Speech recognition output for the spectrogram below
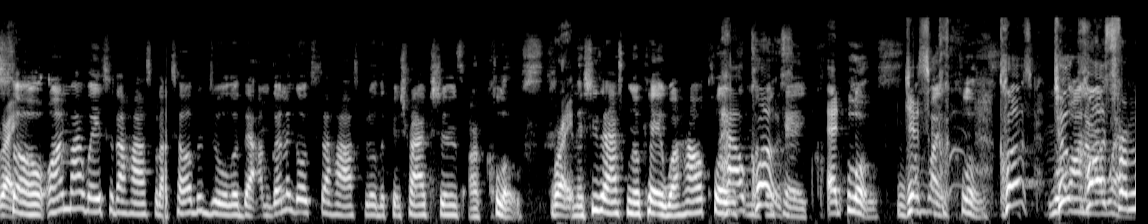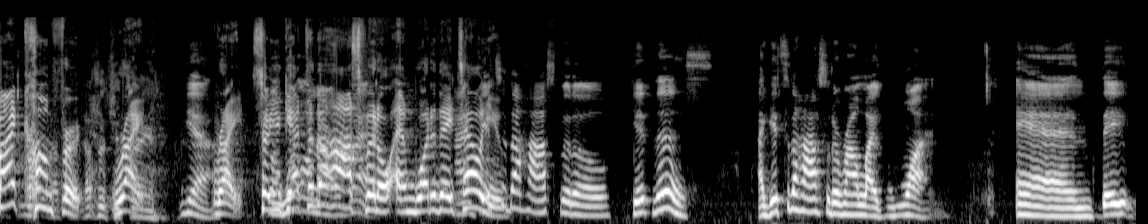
Right. So on my way to the hospital, I tell the doula that I'm going to go to the hospital. The contractions are close. Right. And then she's asking, okay, well, how close? How I'm like, close? okay, And close. I'm Just like close. Close. We're Too close for my comfort. That's what she's right. saying. Yeah. Right. So, you get to the our way. hospital, and what do they tell I get you? to the hospital. Get this. I get to the hospital around like one, and they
